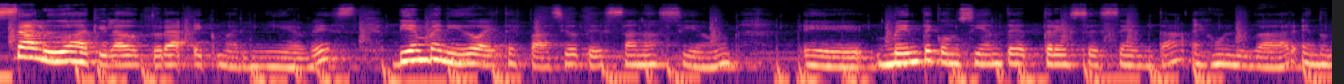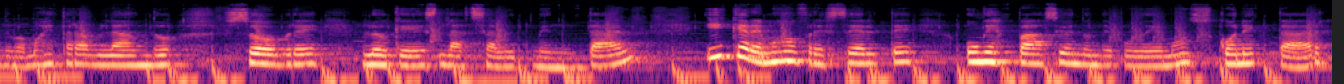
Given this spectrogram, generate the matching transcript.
Saludos, aquí la doctora Ekmari Nieves. Bienvenido a este espacio de sanación. Eh, Mente Consciente 360 es un lugar en donde vamos a estar hablando sobre lo que es la salud mental y queremos ofrecerte un espacio en donde podemos conectar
